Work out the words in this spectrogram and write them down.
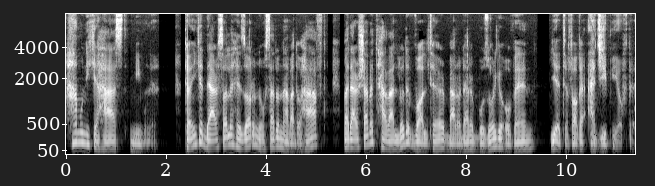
همونی که هست میمونه. تا اینکه در سال 1997 و در شب تولد والتر برادر بزرگ اوون یه اتفاق عجیب میافته.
